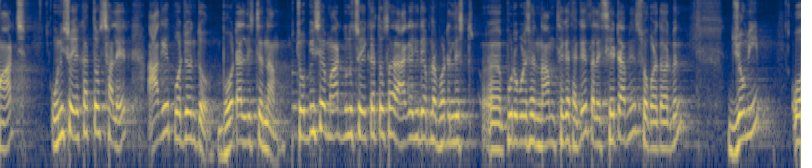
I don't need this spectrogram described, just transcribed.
মার্চ উনিশশো একাত্তর সালের আগে পর্যন্ত ভোটার লিস্টের নাম। চব্বিশে মার্চ উনিশশো একাত্তর সালের আগে যদি আপনার ভোটার লিস্ট পূর্বপুরুষের নাম থেকে থাকে, তাহলে সেটা আপনি শো করাতে পারবেন। জমি ও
